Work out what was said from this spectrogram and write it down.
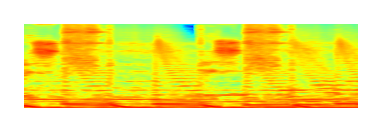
Test. Test.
